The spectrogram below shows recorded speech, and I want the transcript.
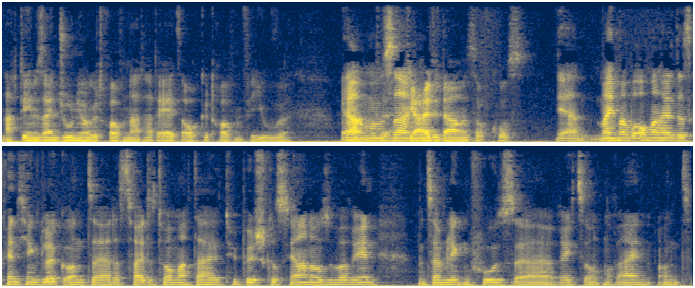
nachdem sein Junior getroffen hat, hat er jetzt auch getroffen für Juve. Ja, Und, man muss äh, sagen. Die alte Dame ist auf Kurs. Ja, manchmal braucht man halt das Quäntchen Glück und äh, das zweite Tor macht er halt typisch Cristiano souverän mit seinem linken Fuß äh, rechts unten rein und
